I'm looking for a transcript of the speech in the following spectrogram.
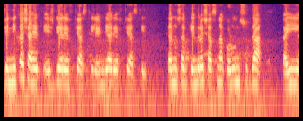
जे निकष आहेत एच डी आर एफचे असतील एन डी आर एफचे असतील त्यानुसार केंद्र शासनाकडून सुद्धा काही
